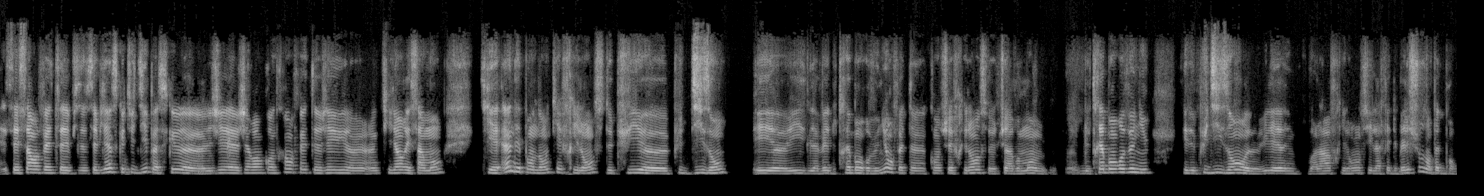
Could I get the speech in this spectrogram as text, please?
Et C'est ça, en fait. C'est bien ce que tu dis parce que euh, j'ai, rencontré, en fait, j'ai eu un, un récemment qui est indépendant, qui est freelance depuis euh, plus de 10 ans. Et euh, il avait de très bons revenus. En fait, Euh, quand tu es freelance, tu as vraiment de très bons revenus. Et depuis 10 ans, il est voilà, freelance, il a fait de belles choses, en fait. Bon,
